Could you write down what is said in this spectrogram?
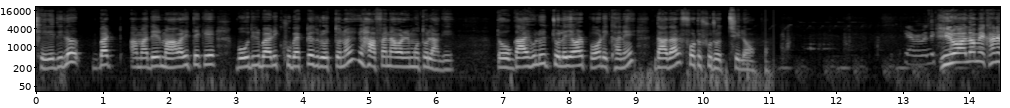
ছেড়ে দিল বাট আমাদের মা বাড়ি থেকে বৌদির বাড়ি খুব একটা দূরত্ব নয় হাফ অ্যান আওয়ারের মতো লাগে। তো গায়ে হলুদ চলে যাওয়ার পর এখানে দাদার ফটোশ্যুট হচ্ছিল। হিরো আলম এখানে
